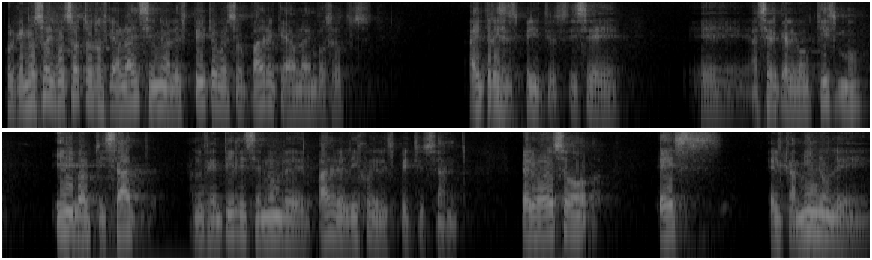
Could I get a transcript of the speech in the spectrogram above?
Porque no sois vosotros los que habláis, sino el Espíritu de vuestro Padre que habla en vosotros. Hay tres espíritus, dice eh, acerca del bautismo, y bautizad a los gentiles en nombre del Padre, el Hijo y el Espíritu Santo. Pero eso es el camino de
